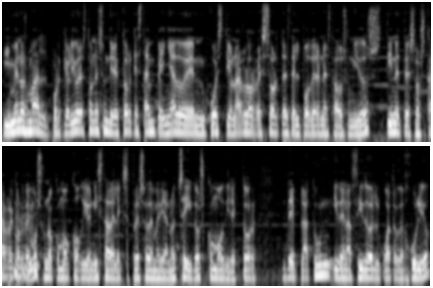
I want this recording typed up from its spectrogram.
Y menos mal, porque Oliver Stone es un director que está empeñado en cuestionar los resortes del poder en Estados Unidos. Tiene tres Oscars, recordemos, uno como co-guionista del Expreso de Medianoche y dos como director de Platoon y de Nacido el 4 de julio.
